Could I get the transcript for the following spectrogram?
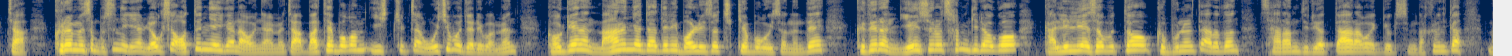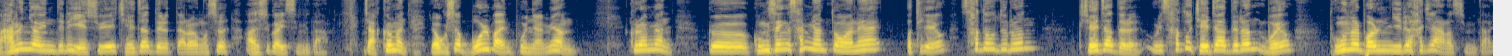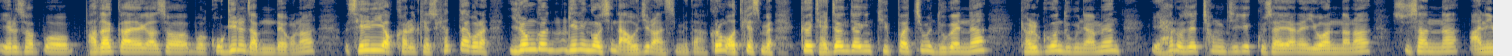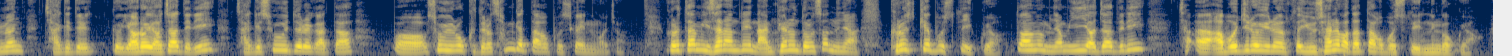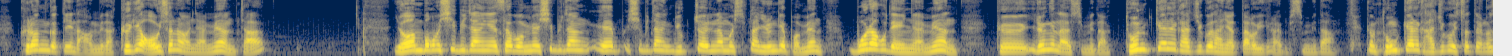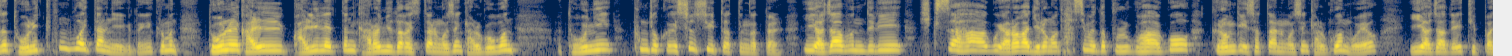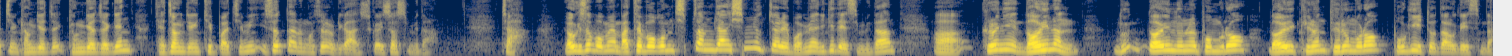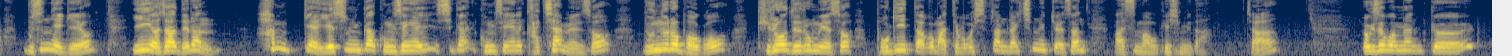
자, 그러면서 무슨 얘기냐면 여기서 어떤 얘기가 나오냐면 자, 마태복음 27장 55절에 보면 거기에는 많은 여자들이 멀리서 지켜보고 있었는데 그들은 예수를 섬기려고 갈릴리에서부터 그분을 따르던 사람들이었다라고 얘기하고 있습니다. 그러니까 많은 여인들이 예수의 제자들이었다는 것을 알 수가 있습니다. 자, 그러면 여기서 뭘 보냐면 그러면 그 공생 3년 동안에 어떻게 해요? 사도들은 제자들, 우리 사도 제자들은 뭐예요? 돈을 버는 일을 하지 않았습니다. 예를 들어서 뭐 바닷가에 가서 뭐 고기를 잡는다거나 세리 역할을 계속 했다거나 이런 것 이런 것이 나오질 않습니다. 그럼 어떻게 했습니까? 그 재정적인 뒷받침을 누가 했나? 결국은 누구냐면 헤롯의 청지기 구사의 안에 요한나나 수산나 아니면 자기들 그 여러 여자들이 자기 소유들을 갖다 어, 소유로 그들을 섬겼다고 볼 수가 있는 거죠. 그렇다면 이 사람들이 남편은 돈을 썼느냐? 그렇게 볼 수도 있고요. 또 하면 뭐냐면 이 여자들이 자, 아, 버지로 인해서 유산을 받았다고 볼 수도 있는 거고요. 그런 것들이 나옵니다. 그게 어디서 나오냐면 자 요한복음 12장에서 보면 12장에 12장 6절이나 뭐 10장 이런 게 보면 뭐라고 되어 있냐면 그 이런 게 나왔습니다. 돈꾀를 가지고 다녔다고 얘기를 했습니다. 그럼 돈꾀를 가지고 있었다는 것은 돈이 풍부했다는 얘기거든요. 그러면 돈을 관, 관리를 했던 가론 유다가 있었다는 것은 결국은 돈이 풍족하게 쓸 수 있었던 것들 이 여자분들이 식사하고 여러 가지 이런 것도 했음에도 불구하고 그런 게 있었다는 것은 결국은 뭐예요? 이 여자들이 뒷받침 경제적, 경제적인 재정적인 뒷받침이 있었다는 것을 우리가 알 수가 있었습니다. 자 여기서 보면 마태복음 13장 16절에 보면 이렇게 되어 있습니다. 아, 그러니 너희는 눈, 너희 눈을 봄으로 너희 귀는 들음으로 복이 있도다라고 되어 있습니다. 무슨 얘기예요? 이 여자들은 함께 예수님과 공생의 시간 공생애를 같이 하면서 눈으로 보고 귀로 들음에서 복이 있다고 마태복음 13장 16절에선 말씀하고 계십니다. 자, 여기서 보면 그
